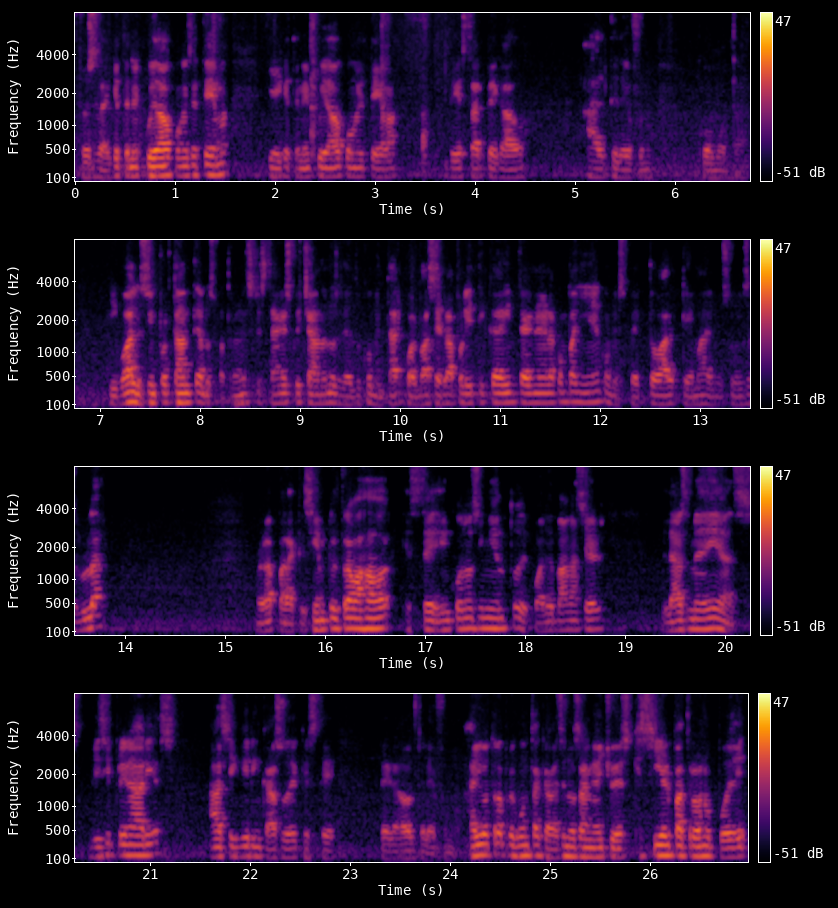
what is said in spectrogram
Entonces hay que tener cuidado con ese tema y hay que tener cuidado con el tema de estar pegado al teléfono como tal. Igual es importante a los patrones que están escuchándonos les documentar cuál va a ser la política interna de la compañía con respecto al tema del uso del celular. ¿verdad? Para que siempre el trabajador esté en conocimiento de cuáles van a ser las medidas disciplinarias a seguir en caso de que esté pegado al teléfono. Hay otra pregunta que a veces nos han hecho, es que si el patrono puede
